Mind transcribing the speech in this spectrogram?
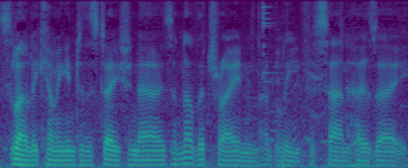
Slowly coming into the station now is another train, I believe, for San Jose.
